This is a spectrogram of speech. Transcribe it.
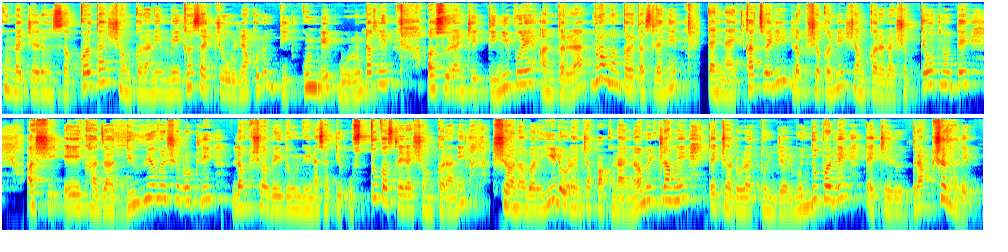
कुंडाचे रहस्य कळता शंकराने मेघासाची योजना करून ती कुंडे बोलून टाकली. असुरांची तिन्ही पुरे अंतराळात भ्रमण करत असल्याने त्यांना एकाच वेळी लक्ष करणे शंकराला शक्य होत नव्हते. अशी एक हजार दिव्य वर्ष लुटली. लक्ष वेधून घेण्यासाठी उत्सुक असलेल्या शंकराने क्षणभरही डोळ्यांच्या पापना न मिटल्यामुळे त्याच्या डोळ्यातून जलबुंदू पडले. त्याचे रुद्राक्ष झाले.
